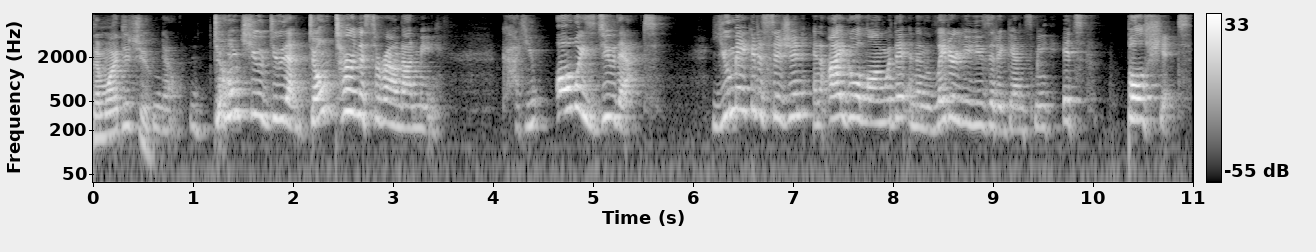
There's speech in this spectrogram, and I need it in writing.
Then why did you? No, don't you do that. Don't turn this around on me. God, you always do that. You make a decision and I go along with it and then later you use it against me. It's bullshit.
